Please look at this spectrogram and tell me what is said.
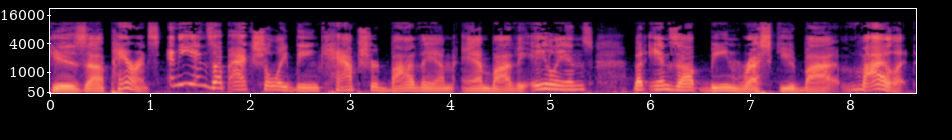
his uh, parents. And he ends up actually being captured by them and by the aliens, but ends up being rescued by Violet,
